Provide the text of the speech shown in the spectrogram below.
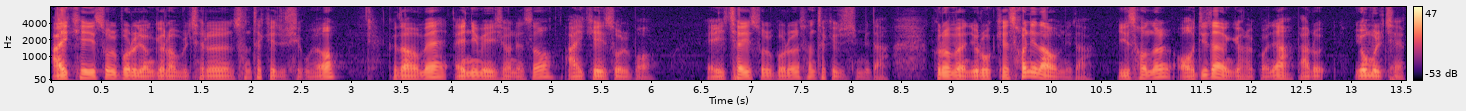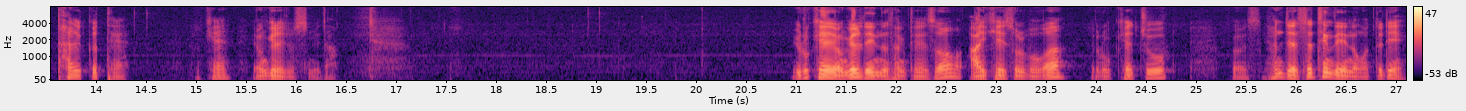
IK 솔버를 연결한 물체를 선택해 주시고요. 그 다음에 애니메이션에서 IK 솔버, HI 솔버를 선택해 주십니다. 그러면 이렇게 선이 나옵니다. 이 선을 어디다 연결할 거냐? 바로 요 물체, 팔 끝에 이렇게 연결해 줬습니다. 이렇게 연결되어 있는 상태에서 IK 솔버가 이렇게 쭉 어, 현재 세팅되어 있는 것들이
